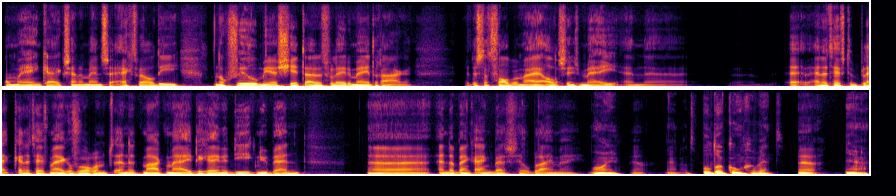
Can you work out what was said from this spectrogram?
om me heen kijk, zijn er mensen echt wel die nog veel meer shit uit het verleden meedragen. Dus dat valt bij mij alleszins mee. En, eh, eh, en het heeft een plek en het heeft mij gevormd. En het maakt mij degene die ik nu ben. Eh, en daar ben ik eigenlijk best heel blij mee. Mooi. Ja. Ja, dat voelde ook congruent. Ja. Ja.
